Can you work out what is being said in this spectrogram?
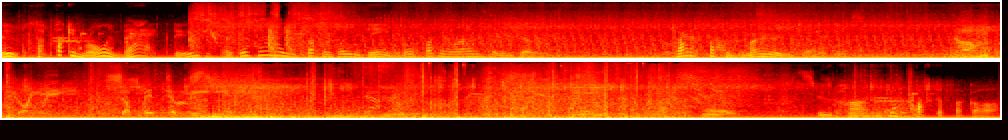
Dude, stop fucking rolling back, dude. Like, this is how you fucking play the game. You don't fucking run for each other. Try to fucking murder each other, dude. Come, join me. Submit to me. Dude, Han, you can fuck the fuck off.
